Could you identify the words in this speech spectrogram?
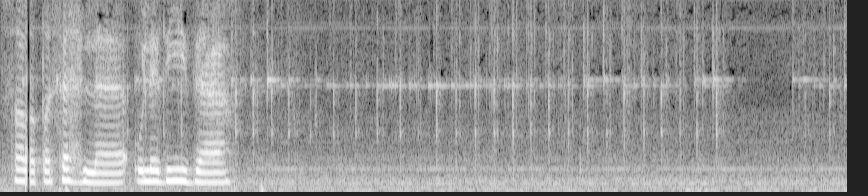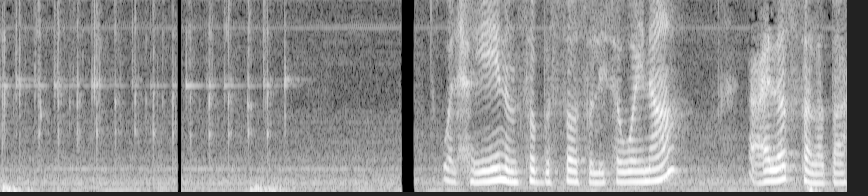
سلطة سهلة ولذيذة. والحين نصب الصوص اللي سويناه على السلطة.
